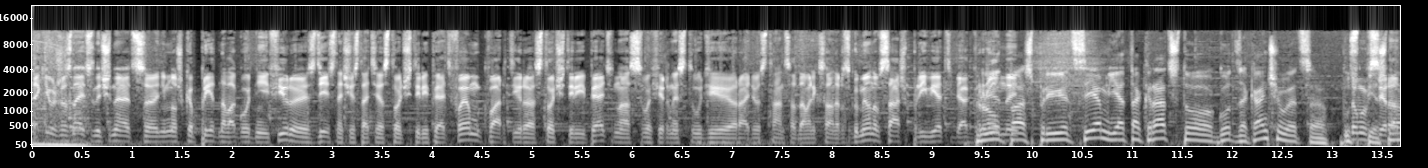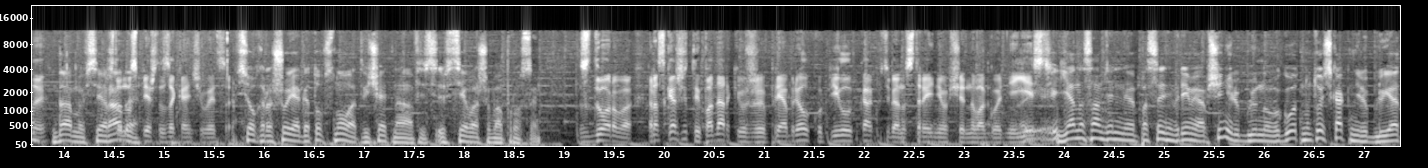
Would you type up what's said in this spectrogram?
Такие уже, знаете, начинаются немножко предновогодние эфиры. Здесь на частоте 104.5 FM, квартира 104.5. У нас в эфирной студии радиостанция Адам Александр Сгуменов. Саш, привет тебе огромный. Привет, Паш, привет всем. Я так рад, что год заканчивается успешно. Да, мы все рады. Да, мы все Что он рады. успешно заканчивается. Все хорошо, я готов снова отвечать на вс- все ваши вопросы. Здорово. Расскажи, ты подарки уже приобрел, купил? Как у тебя настроение вообще новогоднее есть? Я на самом деле в последнее время вообще не люблю Новый год. Ну, то есть как не люблю? Я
